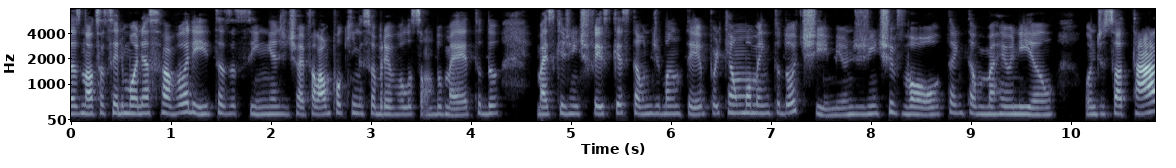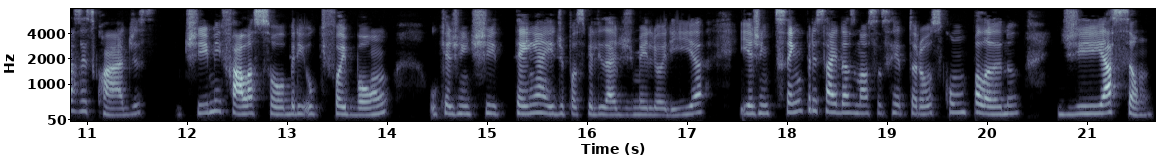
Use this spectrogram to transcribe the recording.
das nossas cerimônias favoritas, assim. A gente vai falar um pouquinho sobre a evolução do método, mas que a gente fez questão de manter, porque é um momento do time, onde a gente volta, então, uma reunião onde só tá as squads, o time fala sobre o que foi bom, o que a gente tem aí de possibilidade de melhoria, e a gente sempre sai das nossas retrôs com um plano de ação,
